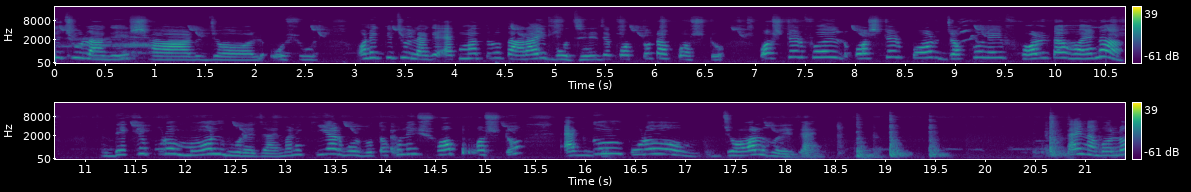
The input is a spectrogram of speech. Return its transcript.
কিছু লাগে, সার, জল, ওষুধ, অনেক কিছুই লাগে। একমাত্র তারাই বোঝে যে কতটা কষ্ট। কষ্টের ফল, কষ্টের পর যখন এই ফলটা হয় না, দেখে পুরো মন ভরে যায়। মানে কি আর বলব, তখন এই সব কষ্ট একদম পুরো জল হয়ে যায়। তাই না বলো?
